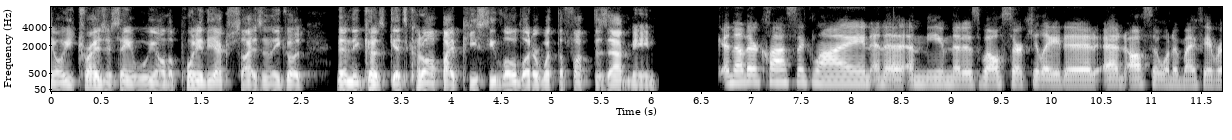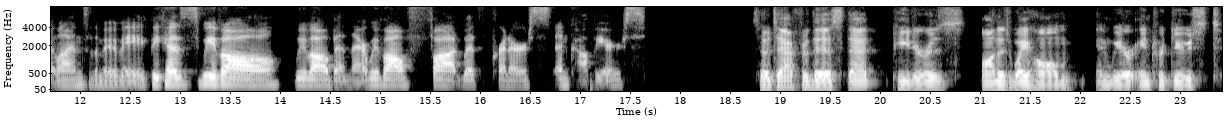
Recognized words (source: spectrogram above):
You know, he tries to say, well, you know, the point of the exercise, and then he goes, then he gets gets cut off by PC load letter. What the fuck does that mean? Another classic line and a, a meme that is well circulated, and also one of my favorite lines of the movie because we've all we've all been there. We've all fought with printers and copiers. So it's after this that Peter is on his way home, and we are introduced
